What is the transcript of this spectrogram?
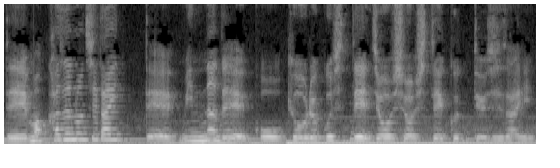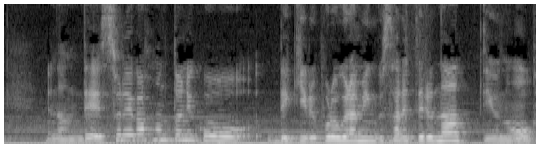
で、まあ、風の時代ってみんなでこう協力して上昇していくっていう時代なんでそれが本当にこうできるプログラミングされてるなっていうのを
